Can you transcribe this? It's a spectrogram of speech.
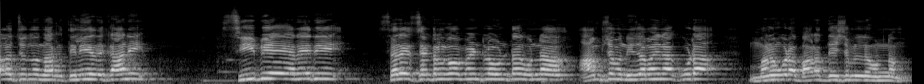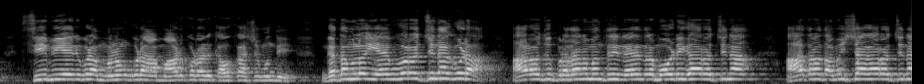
ఆలోచన నాకు తెలియదు కానీ సిబిఐ అనేది సరే సెంట్రల్ గవర్నమెంట్లో ఉంట ఉన్న అంశం నిజమైనా కూడా మనం కూడా భారతదేశంలో ఉన్నాం. సిబిఐని కూడా మనం కూడా ఆడుకోవడానికి అవకాశం ఉంది. గతంలో ఎవరు వచ్చినా కూడా ఆ రోజు ప్రధానమంత్రి నరేంద్ర మోడీ గారు వచ్చినా ఆ తర్వాత అమిత్ షా గారు వచ్చినా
